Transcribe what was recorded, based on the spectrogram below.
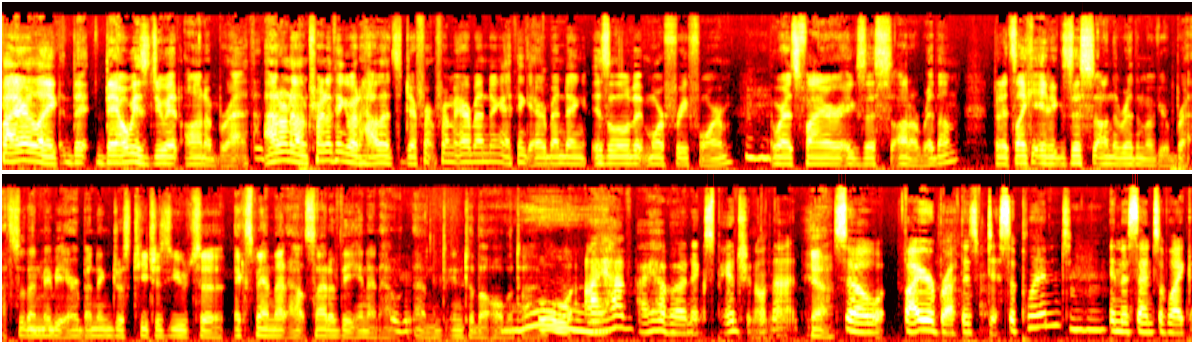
fire like they, they always do it on a breath. I don't know. I'm trying to think about how that's different from airbending. I think airbending is a little bit more free form, mm-hmm. whereas fire exists on a rhythm. But it's like it exists on the rhythm of your breath. So then mm-hmm. maybe airbending just teaches you to expand that outside of the in and out mm-hmm. and into the all the time. Ooh, I have I have an expansion on that. Yeah. So fire breath is disciplined Mm-hmm. in the sense of like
